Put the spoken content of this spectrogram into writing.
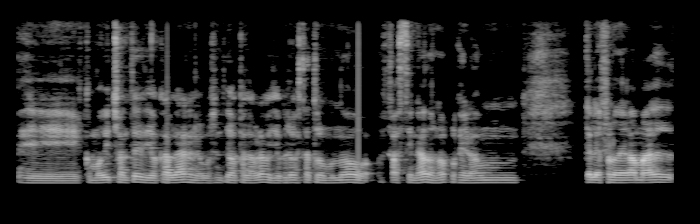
eh, como he dicho antes, dio que hablar en el buen sentido de la palabra, pero yo creo que está todo el mundo fascinado, ¿no? Porque era un teléfono de gama,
